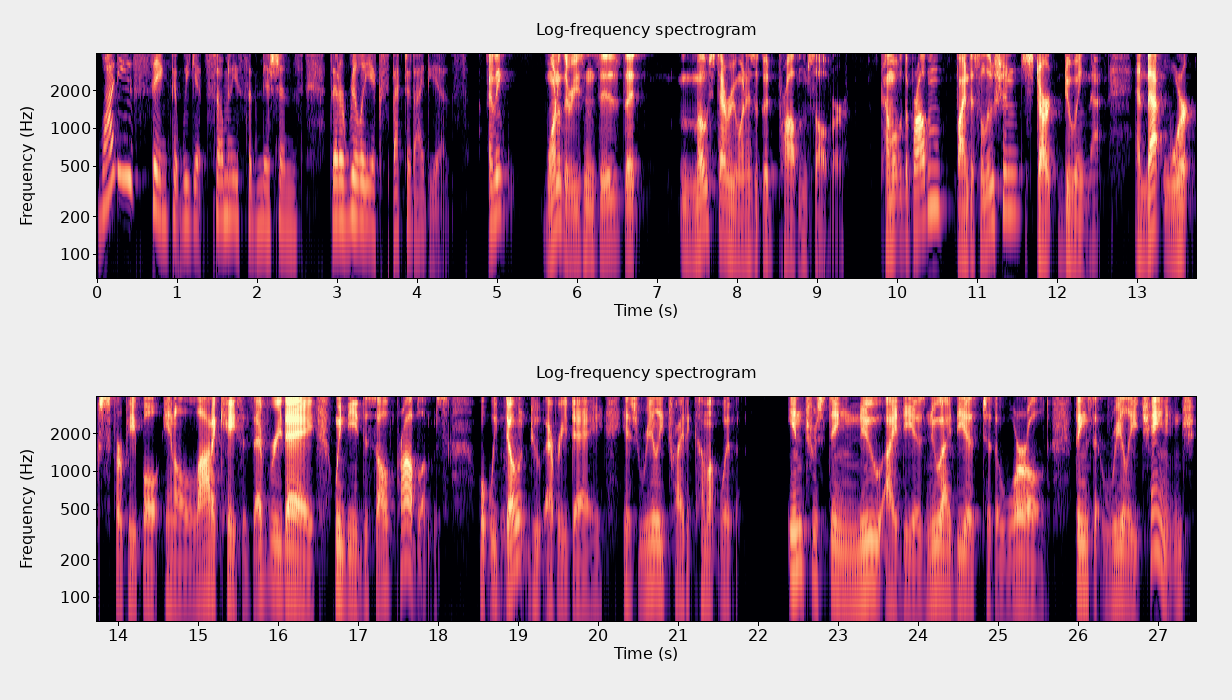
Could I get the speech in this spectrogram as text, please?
why do you think that we get so many submissions that are really expected ideas? I think one of the reasons is that most everyone is a good problem solver. Come up with a problem, find a solution, start doing that. And that works for people in a lot of cases. Every day we need to solve problems. What we don't do every day is really try to come up with interesting new ideas, new ideas to the world, things that really change.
